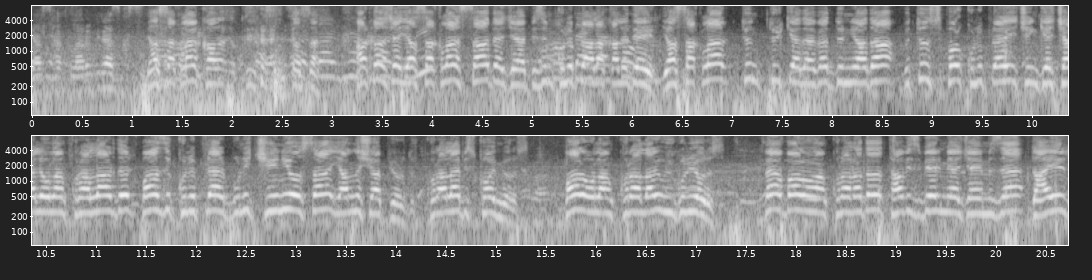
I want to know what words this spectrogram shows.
Yasakları biraz kısıtlarsak. Yasaklar kal- kısıtlasak. Arkadaşlar yasaklar sadece bizim kulüple alakalı değil. Yasaklar tüm Türkiye'de ve dünyada bütün spor kulüpleri için geçerli olan kurallardır. Bazı kulüpler bunu çiğniyorsa yanlış yapıyordur. Kuralları biz koymuyoruz. Var olan kuralları uyguluyoruz. Ve var olan kurallarda da taviz vermeyeceğimize dair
